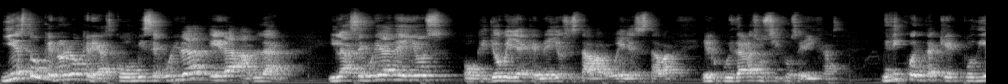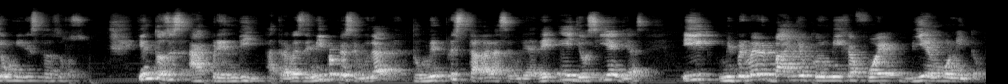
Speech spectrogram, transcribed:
Y esto, aunque no lo creas, como mi seguridad era hablar y la seguridad de ellos, o que yo veía que en ellos estaba o ellas estaba, el cuidar a sus hijos e hijas, me di cuenta que podía unir estas dos. Y entonces aprendí a través de mi propia seguridad, tomé prestada la seguridad de ellos y ellas y mi primer baño con mi hija fue bien bonito.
